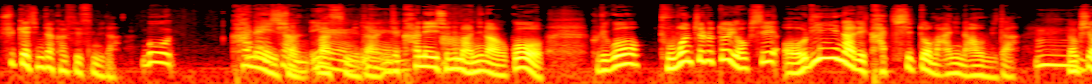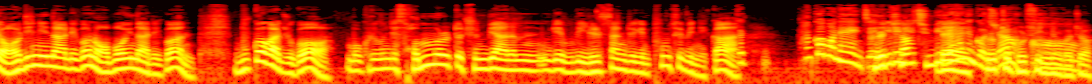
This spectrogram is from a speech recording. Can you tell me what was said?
쉽게 짐작할 수 있습니다. 뭐 카네이션, 카네이션. 예, 맞습니다. 예. 이제 카네이션이 아. 많이 나오고 그리고 두 번째로 또 역시 어린이날이 같이 또 많이 나옵니다. 음. 역시 어린이날이건 어버이날이건 묶어가지고 뭐 그리고 이제 선물을 또 준비하는 게 우리 일상적인 풍습이니까 그러니까 한꺼번에 이제 그렇죠? 미리미리 준비를 네, 하는 거죠. 그렇게 볼수 있는 어, 거죠.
